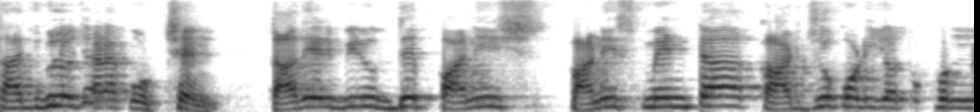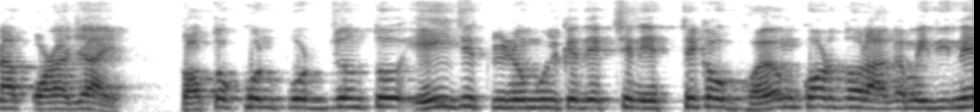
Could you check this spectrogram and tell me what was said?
কাজগুলো যারা করছেন, তাদের বিরুদ্ধে পানিশ পানিশমেন্টটা কার্যকরী যতক্ষণ না করা যায় ততক্ষণ পর্যন্ত এই যে তৃণমূলকে দেখছেন, এর থেকেও ভয়ঙ্কর দল আগামী দিনে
